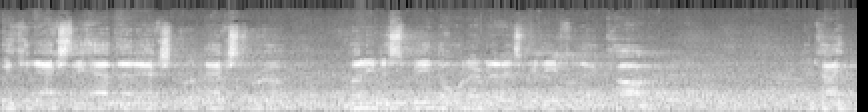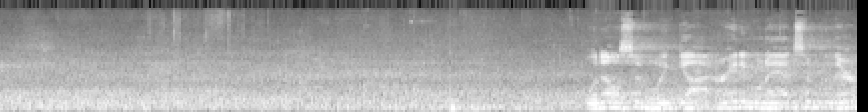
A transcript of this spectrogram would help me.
We can actually have that extra extra money to spend on whatever that is we need for that car. Okay? What else have we got? Randy, want to add something there?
